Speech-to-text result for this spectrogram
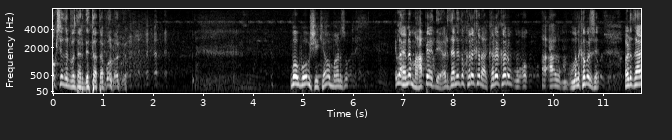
ઓક્સિજન વધારે દેતા હતા, બોલો બહુ બહુ શીખ્યા માણસો. એટલે એને માપ્યા દે. અડધાને તો ખરેખર ખરેખર મને ખબર છે, અડધા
